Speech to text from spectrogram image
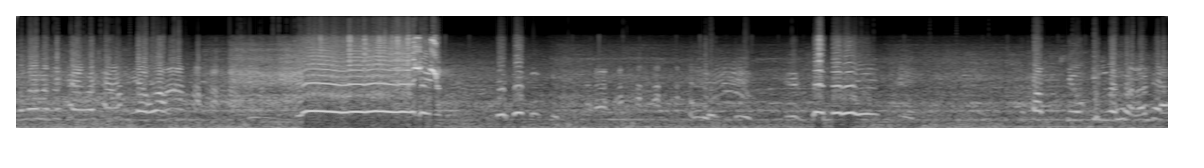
ทำไมมันจะแข่งมาข้างเดียววะ ตัดคิวกินมาหมดแล้วเนี่ย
